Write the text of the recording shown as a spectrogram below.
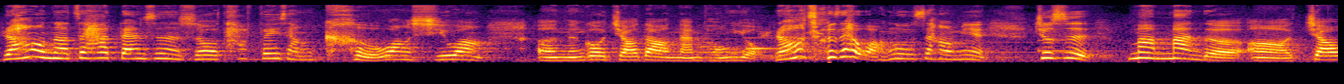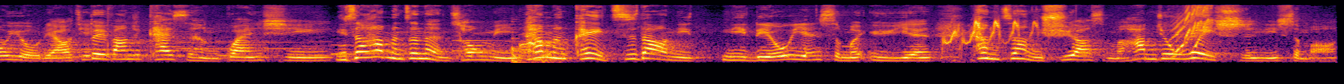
然后呢，在她单身的时候，她非常渴望，希望呃能够交到男朋友。然后就在网络上面，就是慢慢的呃交友聊天，对方就开始很关心。你知道他们真的很聪明，他们可以知道你你留言什么语言，他们知道你需要什么，他们就喂食你什么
